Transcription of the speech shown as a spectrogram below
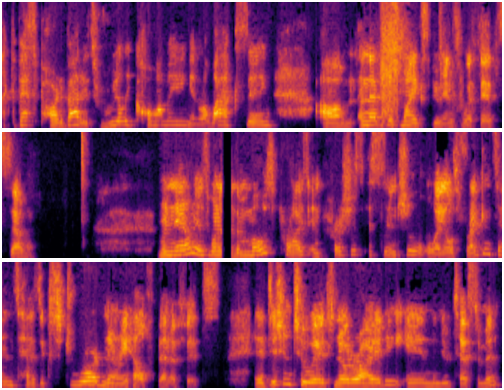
like the best part about it. It's really calming and relaxing. Um, and that's just my experience with it. So Renowned as one of the most prized and precious essential oils, frankincense has extraordinary health benefits. In addition to its notoriety in the New Testament,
